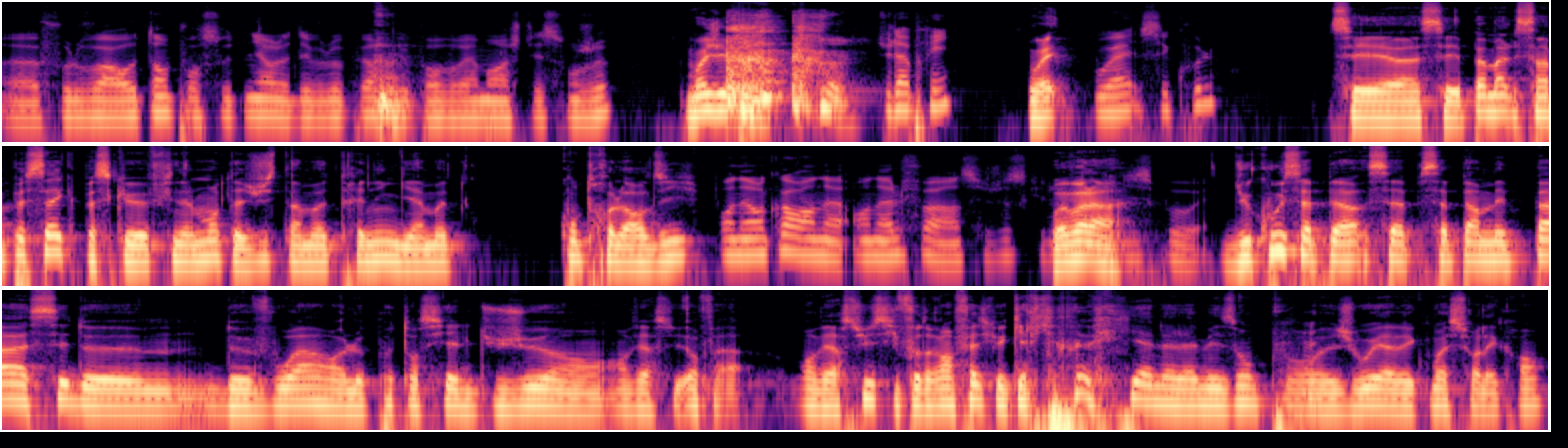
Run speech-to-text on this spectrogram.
Euh, faut le voir autant pour soutenir le développeur que pour vraiment acheter son jeu. Moi, j'ai Tu l'as pris? Ouais. Ouais, c'est cool. C'est euh, c'est pas mal. C'est un peu sec parce que finalement, t'as juste un mode training et un mode contre l'ordi. On est encore en, alpha, hein, c'est juste qu'il Ouais, voilà. pas dispo. ouais. Du coup, ça, per- ça, ça permet pas assez de, de voir le potentiel du jeu en, en versus. Enfin, en versus, il faudrait en fait que quelqu'un vienne à la maison pour euh, jouer avec moi sur l'écran.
